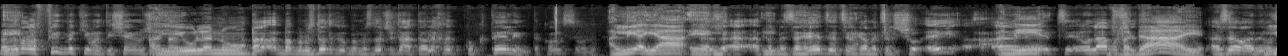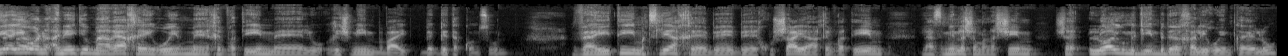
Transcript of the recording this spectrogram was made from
אני מדבר על הפידבקים האנטישמיים שאתה... היו לנו, במוסדות, במוסדות שלטון, אתה הולך לקוקטיילים, אתה קונסול. לי היה, אה, אז אה, אתה מזהה את זה גם אצל שועי אה, עולם. ודאי. אז זהו, אני רוצה... לי היו, אני הייתי מארח אירועים אה, חברתיים אה, לא- רשמיים בבית, בבית הקונסול, והייתי מצליח אה, בחושיי החברתיים להזמין לשם אנשים שלא היו מגיעים בדרך כלל לאירועים כאלו,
